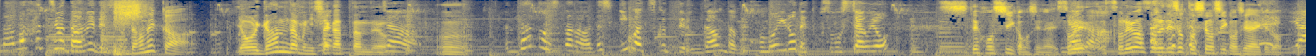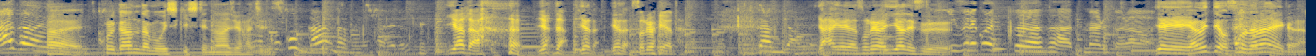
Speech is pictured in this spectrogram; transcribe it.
78はダメでしダメか。いや俺ガンダムにしたかったんだよ。ょじゃあうんだとしたら私今作ってるガンダムこの色で塗装しちゃうよ。してほしいかもしれない。それそれはそれでちょっとしてほしいかもしれないけど。やだよ。はい。これガンダムを意識して78いやです。ここガンダムに変える？やだ。やだ。やだ。やだ。それはやだ。ガンダム。いやいやいやそれは嫌です。いずれこれザーザーってなるから。いやいややめてよ。そんなならないから。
